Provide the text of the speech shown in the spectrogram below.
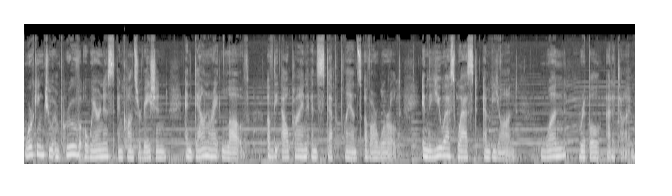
working to improve awareness and conservation and downright love of the alpine and steppe plants of our world in the U.S. West and beyond, one ripple at a time.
